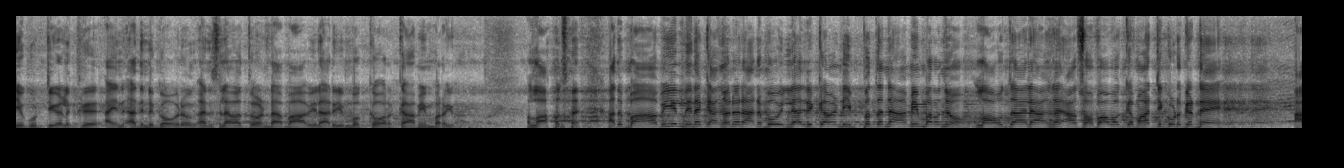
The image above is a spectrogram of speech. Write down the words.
ഈ കുട്ടികൾക്ക് അതിന് അതിന്റെ ഗൗരവം മനസ്സിലാവാത്തതുകൊണ്ടാണ് ഭാവിയിൽ അറിയുമ്പോൾ ഒക്കെ ഉറക്കാമീം പറയും. അള്ളാഹു അത് ഭാവിയിൽ നിനക്ക് അങ്ങനെ ഒരു അനുഭവം ഇല്ലാതിരിക്കാൻ വേണ്ടി ഇപ്പൊ തന്നെ ആമീം പറഞ്ഞോ. അള്ളാഹു താല അങ്ങനെ ആ സ്വഭാവമൊക്കെ മാറ്റി കൊടുക്കട്ടെ. ആ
